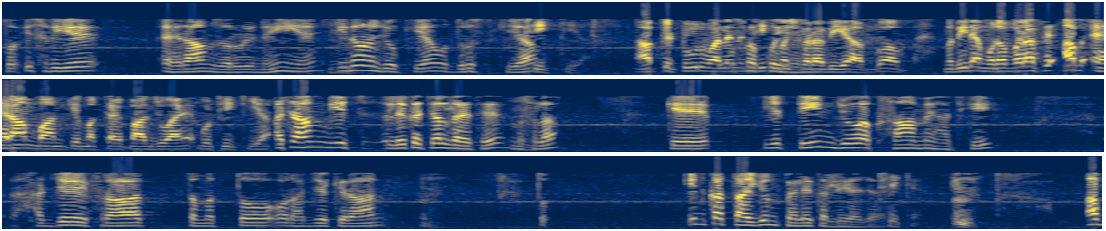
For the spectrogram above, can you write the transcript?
تو اس لیے احرام ضروری نہیں ہے۔ انہوں نے جو کیا وہ درست کیا۔ ٹھیک کیا۔ آپ کے ٹور والے نے ٹھیک مشورہ دیا آپ کو۔ مدینہ مرورہ سے اب احرام باندھ کے مکہ پاک جو آئے وہ ٹھیک کیا۔ اچھا ہم یہ لے کر چل رہے تھے مسئلہ کہ یہ تین جو اقسام ہیں حج کی حج افراد تمتو اور حج کران تو ان کا تعین پہلے کر لیا جائے۔ ٹھیک ہے۔ اب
